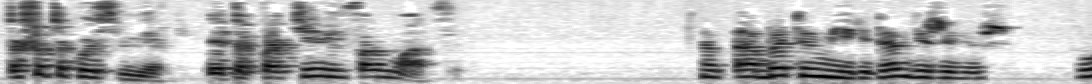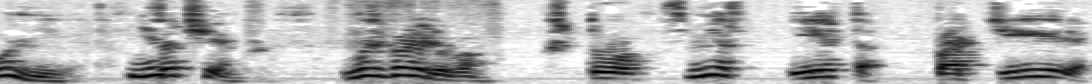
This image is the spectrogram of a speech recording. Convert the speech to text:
Так что такое смерть? Это потеря информации. Об, об этом мире, да, где живешь? О нет. Нет? Зачем же? Мы же говорили вам, что смерть – это потеря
